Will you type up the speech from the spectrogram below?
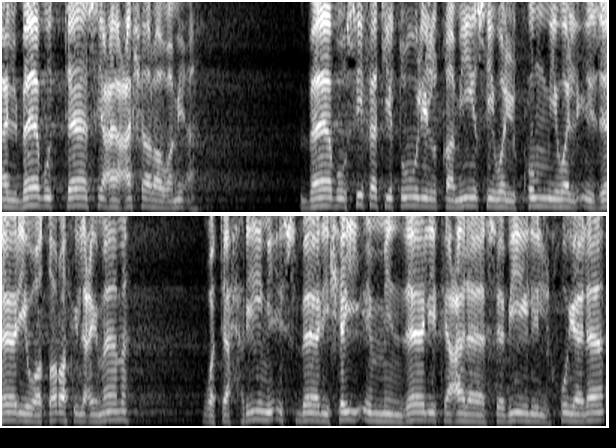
الباب التاسع عشر ومئة. باب صفة طول القميص والكم والإزار وطرف العمامة وتحريم إسبال شيء من ذلك على سبيل الخيلاء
